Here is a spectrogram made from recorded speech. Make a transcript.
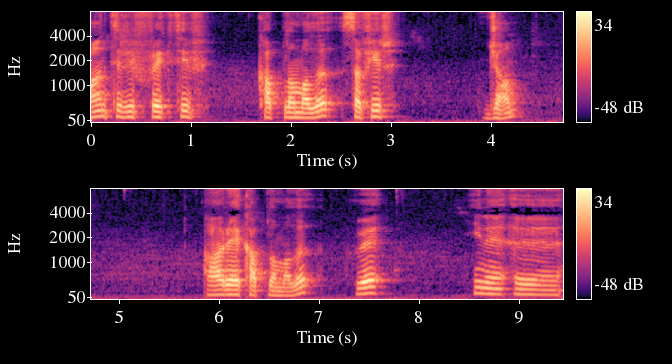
anti-reflektif kaplamalı safir cam AR kaplamalı ve yine e,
